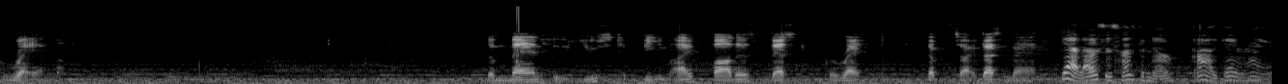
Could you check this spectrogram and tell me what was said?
Greham. The man who used to be my father's best friend. Uh, sorry, best man. Yeah, that was his husband, though. God, get it right.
